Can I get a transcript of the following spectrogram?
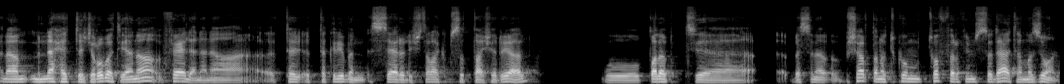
أنا من ناحية تجربتي أنا فعلا أنا تقريبا السعر الاشتراك ب 16 ريال وطلبت بس أنا بشرط انها تكون متوفرة في مستودعات أمازون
